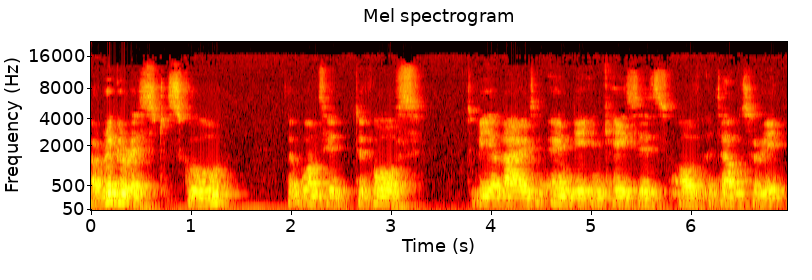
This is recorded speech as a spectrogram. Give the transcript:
A rigorist school that wanted divorce to be allowed only in cases of adultery,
